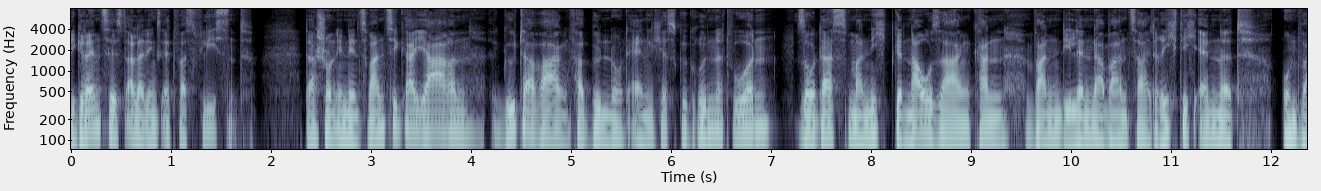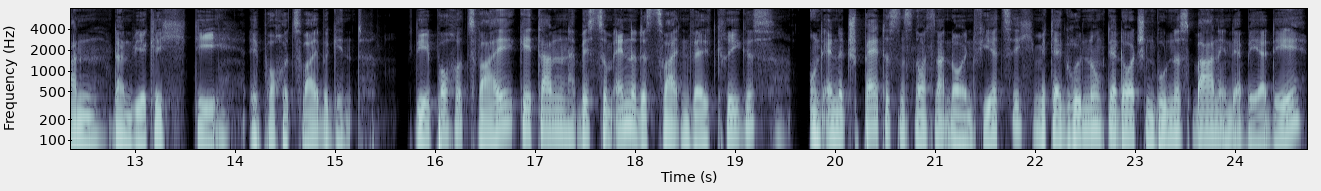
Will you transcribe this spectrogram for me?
Die Grenze ist allerdings etwas fließend. Da schon in den 20er Jahren Güterwagenverbünde und ähnliches gegründet wurden, so dass man nicht genau sagen kann, wann die Länderbahnzeit richtig endet und wann dann wirklich die Epoche 2 beginnt. Die Epoche 2 geht dann bis zum Ende des Zweiten Weltkrieges und endet spätestens 1949 mit der Gründung der Deutschen Bundesbahn in der BRD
